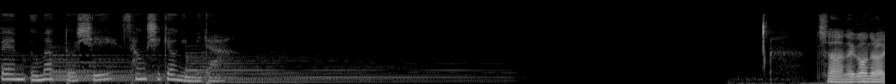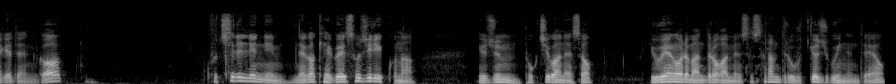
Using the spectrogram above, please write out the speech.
FM 음악도시 성시경입니다. 자, 내가 오늘 알게 된 것. 9712님, 내가 개그에 소질이 있구나. 요즘 복지관에서 유행어를 만들어가면서 사람들을 웃겨주고 있는데요.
